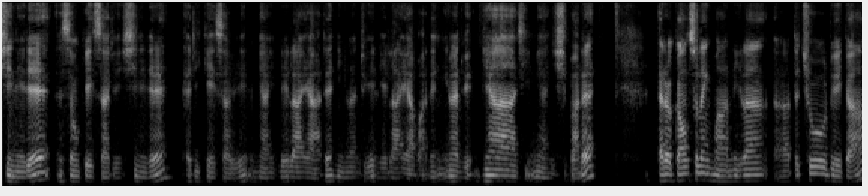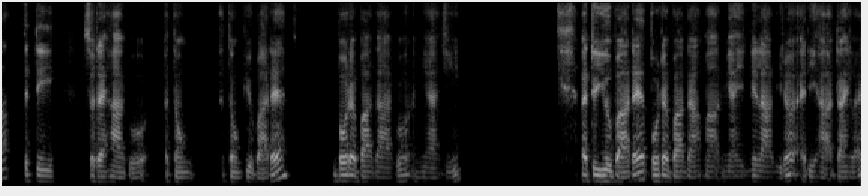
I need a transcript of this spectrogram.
ရှိနေတယ်အစုံကိစ္စတွေရှိနေတယ်အဲ့ဒီကိစ္စတွေအများကြီးလေ့လာရတယ်ညီလန်တွေလေ့လာရပါတယ်ညီလန်တွေအများကြီးအများကြီးရှိပါတယ်အဲ့တော့ counseling မှာနီလန်တချို့တွေကတတိဆိုတဲ့ဟာကိုအတုံးအတုံးပြပါတယ် ဗုဒ္ဓဘာသာကိုအများကြီးအတူယူပါတယ်ဗုဒ္ဓဘာသာမှာအများကြီးလေ့လာပြီးတော့အဲ့ဒီဟာအတိုင်းလဲ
